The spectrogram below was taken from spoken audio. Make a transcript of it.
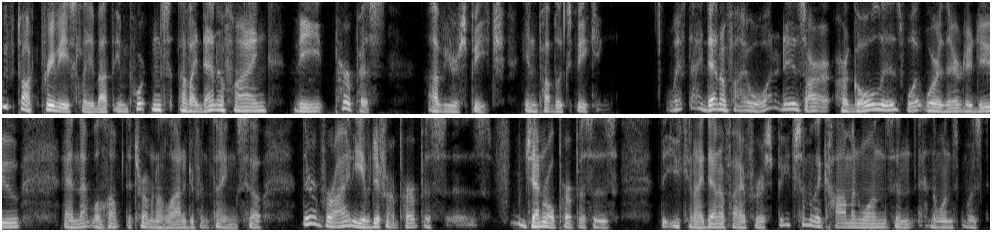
We've talked previously about the importance of identifying the purpose of your speech in public speaking. We have to identify what it is our, our goal is, what we're there to do, and that will help determine a lot of different things. So there are a variety of different purposes, general purposes that you can identify for a speech. Some of the common ones and, and the ones most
